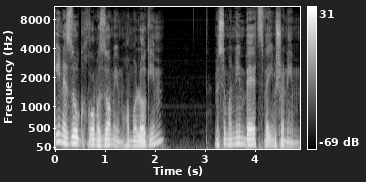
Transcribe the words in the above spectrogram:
הנה זוג כרומוזומים הומולוגיים, מסומנים בצבעים שונים.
